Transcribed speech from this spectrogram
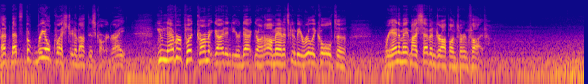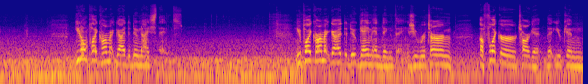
That, that's the real question about this card, right? You never put Karmic Guide into your deck going, oh man, it's going to be really cool to reanimate my 7 drop on turn 5. You don't play Karmic Guide to do nice things. You play Karmic Guide to do game ending things. You return a flicker target that you can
